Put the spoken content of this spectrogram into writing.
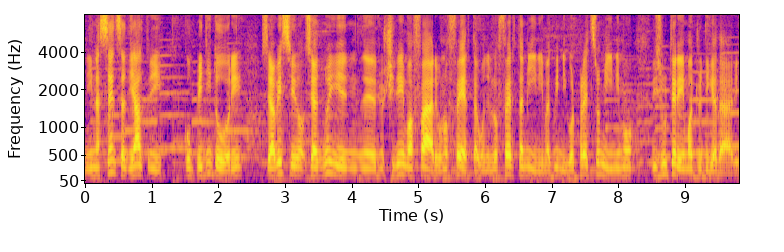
in assenza di altri competitori, se, avessimo, se noi eh, riusciremo a fare un'offerta con l'offerta minima, quindi col prezzo minimo, risulteremo aggiudicatari.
